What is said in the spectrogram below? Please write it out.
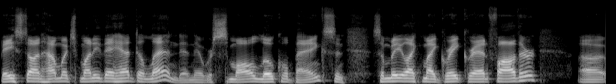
based on how much money they had to lend. And there were small local banks. And somebody like my great grandfather uh,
